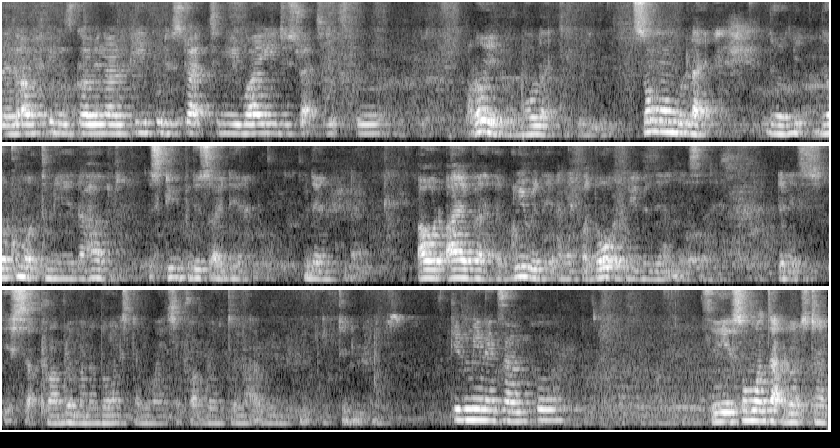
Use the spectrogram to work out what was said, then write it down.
there's other things going on, people distracting you? Why are you distracted at school? I don't even know like someone would like they'll be- they'll come up to me and they have the stupidest idea and then like I would either agree with it and if I don't agree with it and it's like, then it's it's a problem and I don't understand why it's a problem to not it to do things. Give me an example. So if someone's at lunch lunchtime,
